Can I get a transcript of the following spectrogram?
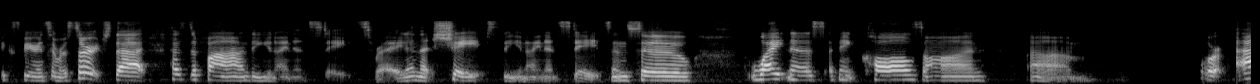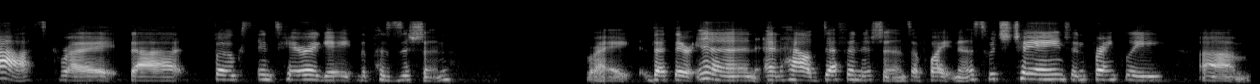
experience and research that has defined the United States, right? And that shapes the United States. And so whiteness, I think, calls on um, or ask, right, that folks interrogate the position, right, that they're in and how definitions of whiteness, which change and frankly um,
